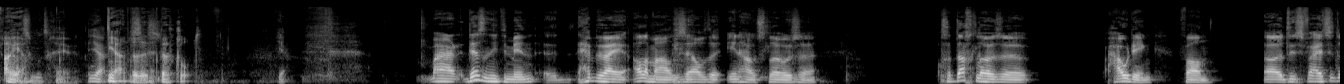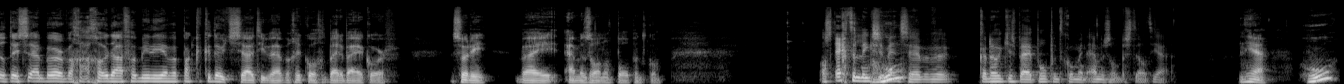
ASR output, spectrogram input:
aan Oh ja. ze moet geven. ja, Ja, dat, is, dat klopt. Maar desalniettemin eh, hebben wij allemaal dezelfde inhoudsloze, gedachtloze houding van... "Oh, het is 25 december, we gaan gewoon naar familie en we pakken cadeautjes uit die we hebben gekocht bij de Bijenkorf. Sorry, bij Amazon of Bol.com. Als echte linkse Hoe? mensen hebben we cadeautjes bij bol.com en Amazon besteld, ja. Ja, hoe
